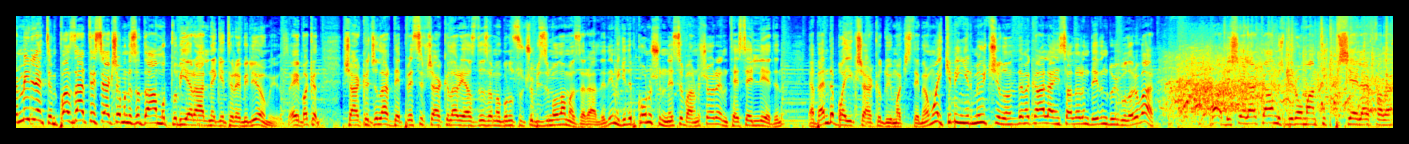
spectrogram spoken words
Ne haber milletim? Pazartesi akşamınızı daha mutlu bir yer haline getirebiliyor muyuz? Ey bakın şarkıcılar depresif şarkılar yazdığı zaman bunun suçu bizim olamaz herhalde değil mi? Gidip konuşun nesi varmış öğrenin teselli edin. Ya ben de bayık şarkı duymak istemiyorum ama 2023 yılında demek hala insanların derin duyguları var. Var bir şeyler kalmış bir romantik bir şeyler falan.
